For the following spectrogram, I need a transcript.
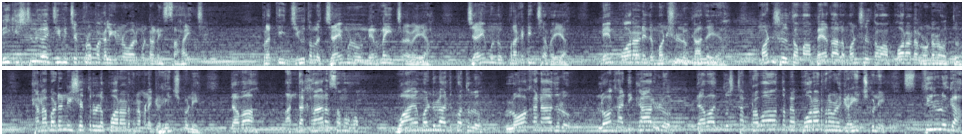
నీకు ఇష్టలుగా జీవించే కృప కలిగిన వారికి ఉండడానికి సహాయం చేయి. ప్రతి జీవితంలో జయమును నిర్ణయించావయ్యా జయమును ప్రకటించవయ్యా. మేం పోరాడేది మనుషులను కాదయ్యా. మనుషులతో మా భేదాలు మనుషులతో మా పోరాటాలు ఉండనవద్దు. కనబడని శత్రువులు పోరాడుతున్నామని గ్రహించుకుని దవా అంధకార సమూహం వాయుమండుల అధిపతులు లోకనాథులు లోక అధికారులు దవా దుష్ట ప్రభావంతో మేము పోరాడుతున్నామని గ్రహించుకుని స్థిరులుగా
